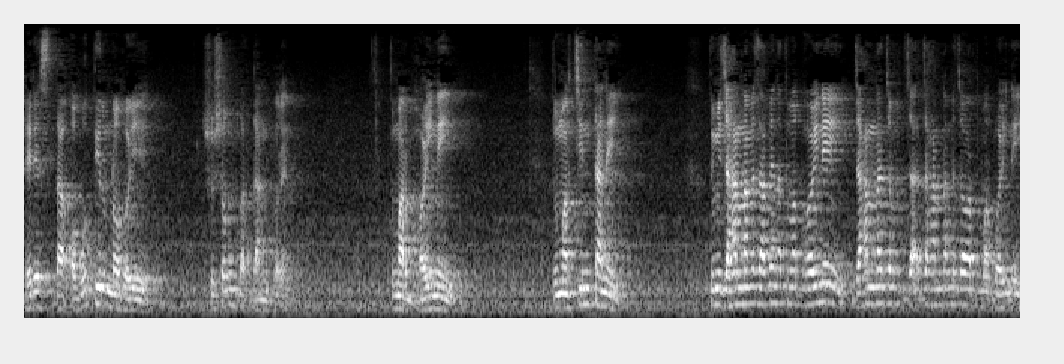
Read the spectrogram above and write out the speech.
ফেরেস্তা অবতীর্ণ হয়ে সুসংবাদ দান করেন। তোমার ভয় নেই, তোমার চিন্তা নেই। তুমি জাহান নামে যাবে না, তোমার ভয় নেই। জাহান জাহান নামে যাওয়ার তোমার ভয় নেই।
